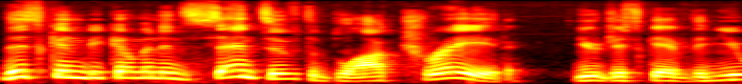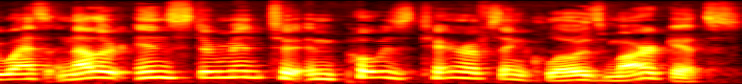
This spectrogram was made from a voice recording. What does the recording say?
This can become an incentive to block trade. You just gave the US another instrument to impose tariffs and close markets,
